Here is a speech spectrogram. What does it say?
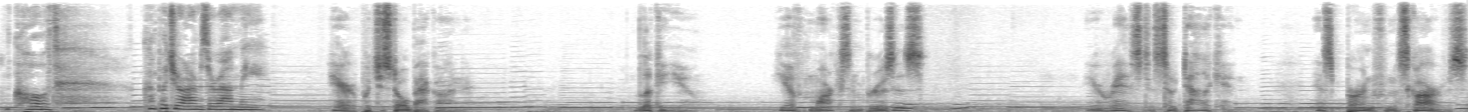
I'm cold. Come put your arms around me. Here, put your stole back on. Look at you. You have marks and bruises. Your wrist is so delicate. It's burned from the scarves.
